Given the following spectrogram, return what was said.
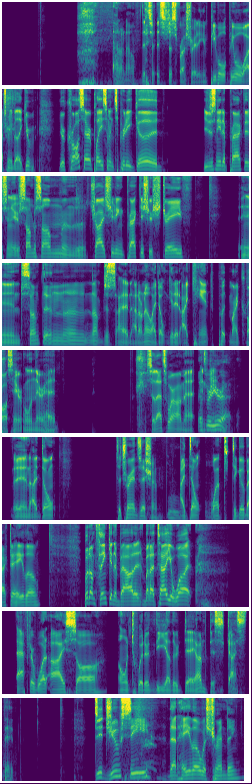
I don't know. It's it's just frustrating, and people people watch me be like, "Your your crosshair placement's pretty good. You just need to practice and your some some and try shooting. Practice your strafe and something. Uh, I'm just I I don't know. I don't get it. I can't put my crosshair on their head. So that's where I'm at. That's where you're at. and I don't to transition. Mhm. I don't want to go back to Halo, but I'm thinking about it. But I tell you what, after what I saw on Twitter the other day, I'm disgusted. Did you see that Halo was trending?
